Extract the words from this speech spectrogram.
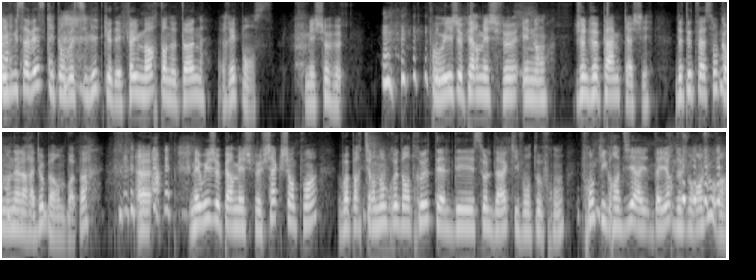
et, vous savez ce qui tombe aussi vite que des feuilles mortes en automne? Réponse. Mes cheveux. Oui, je perds mes cheveux, et non, je ne veux pas me cacher. De toute façon, comme on est à la radio, bah on me voit pas. Euh, mais oui, je perds mes cheveux. Chaque shampoing voit partir nombreux d'entre eux, tels des soldats qui vont au front. Front qui grandit à- d'ailleurs de jour en jour.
